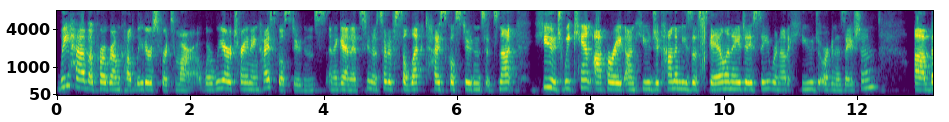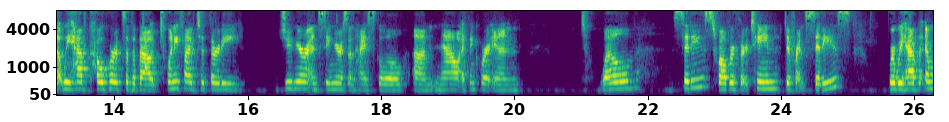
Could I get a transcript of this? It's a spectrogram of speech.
we have a program called Leaders for Tomorrow, where we are training high school students. And again, it's you know sort of select high school students. It's not huge. We can't operate on huge economies of scale in AJC. We're not a huge organization, um, but we have cohorts of about 25 to 30 junior and seniors in high school. Um, now I think we're in 12 cities, 12 or 13 different cities where we have and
